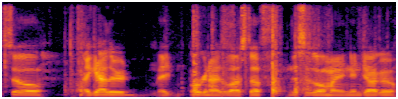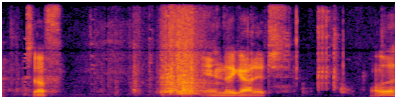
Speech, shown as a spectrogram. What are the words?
So I gathered, I organized a lot of stuff. This is all my Ninjago stuff. And I got it, all the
